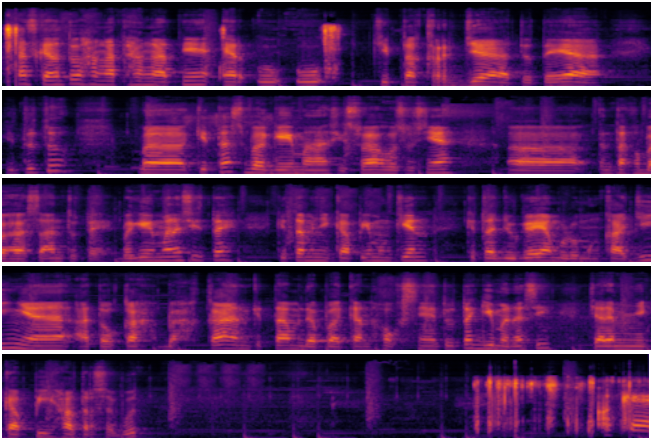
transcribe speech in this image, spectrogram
kan sekarang tuh hangat-hangatnya RUU Cipta Kerja tuh teh ya. Itu tuh eh, kita sebagai mahasiswa khususnya eh, tentang kebahasaan tuh teh. Bagaimana sih teh kita menyikapi mungkin kita juga yang belum mengkajinya ataukah bahkan kita mendapatkan hoaxnya itu teh gimana sih cara menyikapi hal tersebut? Oke,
